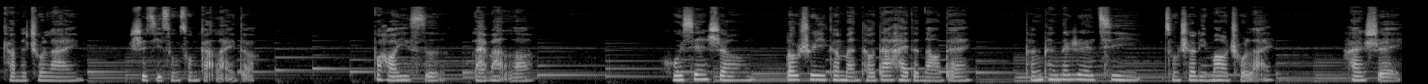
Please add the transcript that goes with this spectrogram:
看得出来是急匆匆赶来的。不好意思，来晚了。胡先生露出一颗满头大汗的脑袋，腾腾的热气从车里冒出来，汗水。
